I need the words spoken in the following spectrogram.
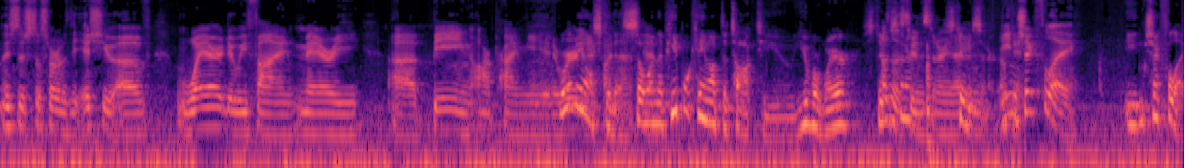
This is still sort of the issue of where do we find Mary uh, being our prime mediator? Where Let me ask you this. that? So Yeah. when the people came up to talk to you, you were where? I Student was in center. student center, yeah, Student eating, center. eating. Chick Fil A. Eating Chick Fil A.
